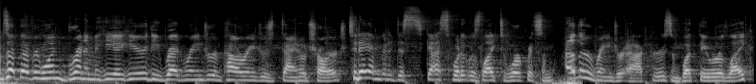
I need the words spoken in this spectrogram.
What's up everyone? Brennan Mejia here, the Red Ranger in Power Rangers Dino Charge. Today I'm going to discuss what it was like to work with some other Ranger actors and what they were like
